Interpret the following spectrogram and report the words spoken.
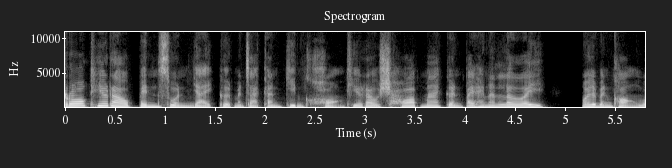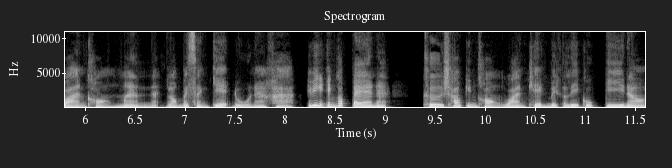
โรคที่เราเป็นส่วนใหญ่เกิดมาจากการกินของที่เราชอบมากเกินไปทั้งนั้นเลยว่าจะเป็นของหวานของมันนะลองไปสังเกตดูนะคะ พี่พิงเองก็เป็นอะคือชอบกินของหวานเค้กเบเกอรี่คุกกี้เนาะ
